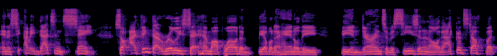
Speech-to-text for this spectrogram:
in a I mean that's insane. So I think that really set him up well to be able to handle the the endurance of a season and all that good stuff, but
